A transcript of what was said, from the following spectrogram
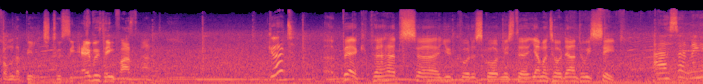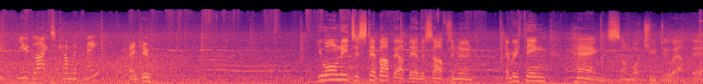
from the beach to see everything firsthand. Good. Uh, Bec, perhaps uh, you could escort Mr. Yamato down to his seat. Uh, certainly, if you'd like to come with me. Thank you. You all need to step up out there this afternoon. Everything hangs on what you do out there.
